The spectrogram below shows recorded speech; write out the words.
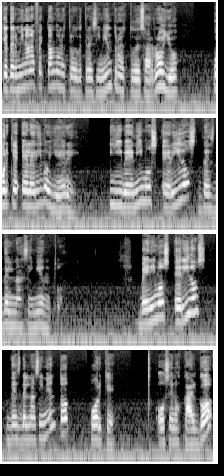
que terminan afectando nuestro crecimiento, nuestro desarrollo, porque el herido hiere y venimos heridos desde el nacimiento. Venimos heridos desde el nacimiento porque o se nos cargó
